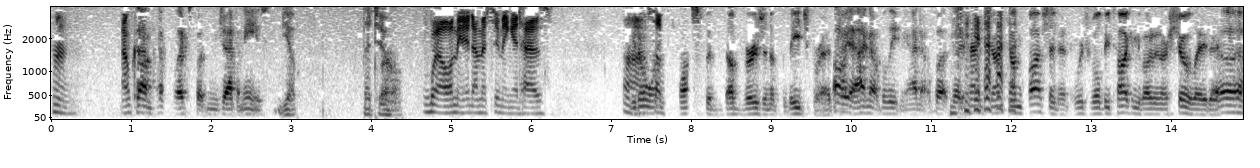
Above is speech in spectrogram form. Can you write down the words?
Hmm. It's Okay. on Netflix, but in Japanese. Yep. That too. Well, Well, I mean, I'm assuming it has. Uh, you don't some, want to watch the dub version of Bleach, Brent. Oh yeah, I know. Believe me, I know. But It but, has John Yong Bosch in it, which we'll be talking about in our show later. uh,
